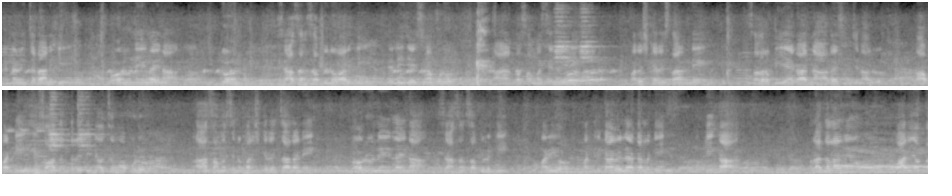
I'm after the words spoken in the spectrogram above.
విన్నవించడానికి గౌరవనీయులైన డోన్ శాసనసభ్యుల వారికి తెలియజేసినప్పుడు నా యొక్క సమస్యని పరిష్కరిస్తానని సదరు పిఏ గారిని ఆదేశించినారు. కాబట్టి ఈ స్వాతంత్ర దినోత్సవం అప్పుడు ఆ సమస్యను పరిష్కరించాలని గౌరవనీయులైన శాసనసభ్యులకి మరియు పత్రికా విలేకరులకి ముఖ్యంగా ప్రజలను వారి యొక్క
